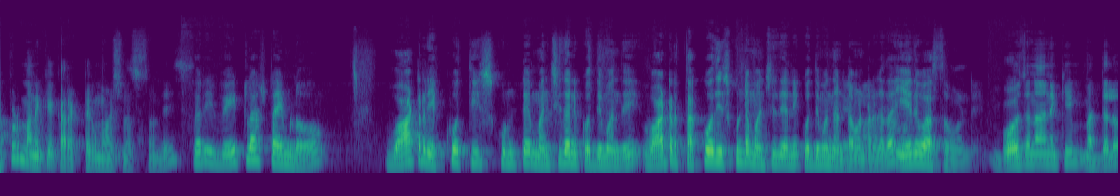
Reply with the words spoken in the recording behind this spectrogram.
అప్పుడు మనకి కరెక్ట్గా మోషన్ వస్తుంది. సార్ ఈ వెయిట్ లాస్ టైంలో వాటర్ ఎక్కువ తీసుకుంటే మంచిదని కొద్దిమంది వాటర్ తక్కువ తీసుకుంటే మంచిది అని కొద్దిమంది అంటా ఉంటారు కదా ఏది వాస్తవం అండి? భోజనానికి మధ్యలో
